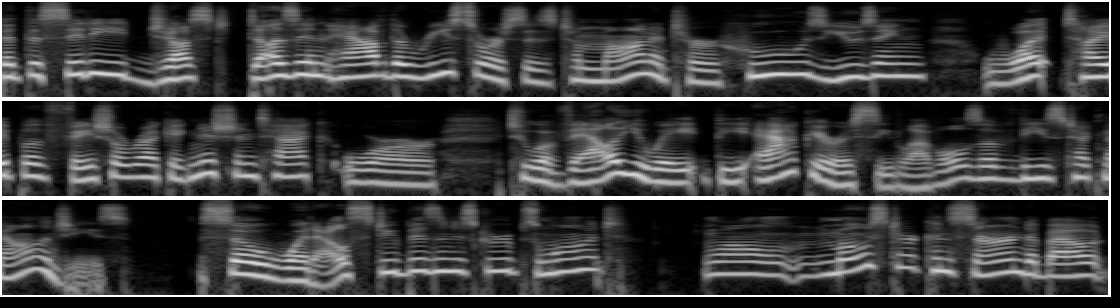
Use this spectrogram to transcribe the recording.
that the city just doesn't have the resources to monitor who's using what type of facial recognition tech or to evaluate the accuracy levels of these technologies. So, what else do business groups want? Well, most are concerned about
